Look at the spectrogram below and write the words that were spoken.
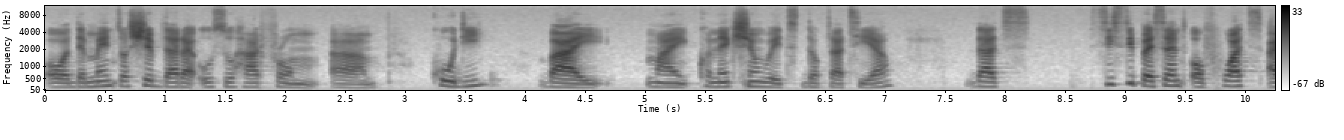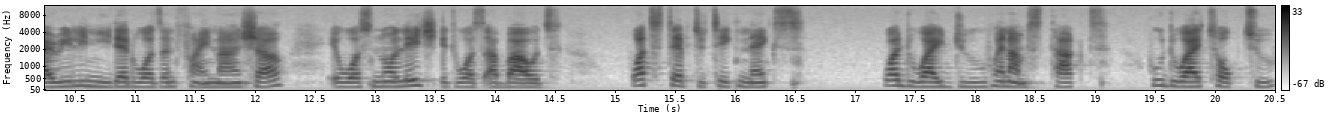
or the mentorship that I also had from um, Coady by my connection with Dr. Tia, that 60% of what I really needed wasn't financial. It was knowledge. It was about what step to take next. What do I do when I'm stuck? Who do I talk to?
